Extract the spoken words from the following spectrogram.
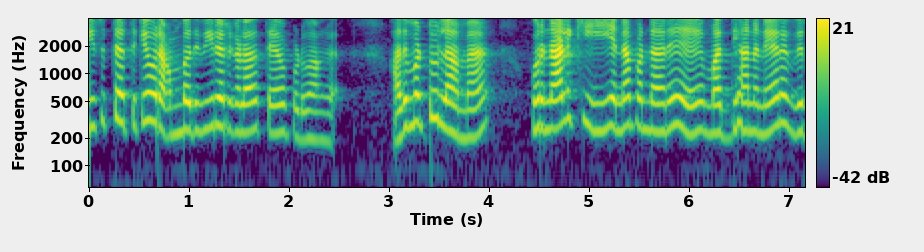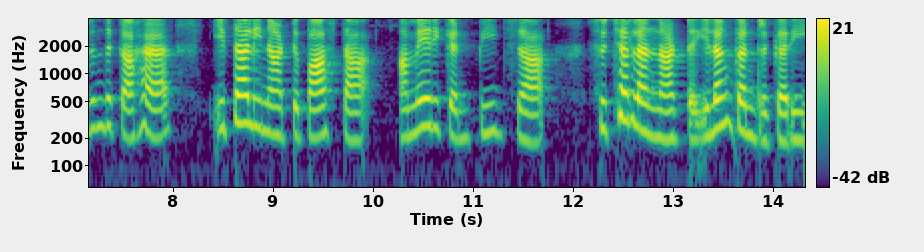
நிறுத்துறதுக்கே ஒரு ஐம்பது வீரர்களாக தேவைப்படுவாங்க. அது மட்டும் இல்லாமல் ஒரு நாளைக்கு என்ன பண்ணார்? மத்தியான நேரம் விருந்துக்காக இத்தாலி நாட்டு பாஸ்தா அமெரிக்கன் பீட்சா சுவிட்சர்லாந்து நாட்டு இளங்கன்று கறி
